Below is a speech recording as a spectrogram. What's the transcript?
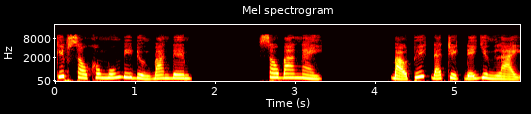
kiếp sau không muốn đi đường ban đêm. Sau ba ngày, bão tuyết đã triệt để dừng lại.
